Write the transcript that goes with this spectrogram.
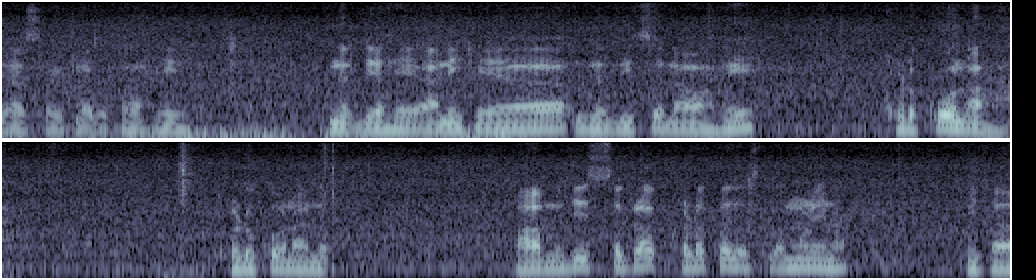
या साईडला बघा हे नदी आहे आणि ह्या नदीचं नाव आहे खडकोना. खडकोना न हा म्हणजे सगळा खडकच असल्यामुळे ना एका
